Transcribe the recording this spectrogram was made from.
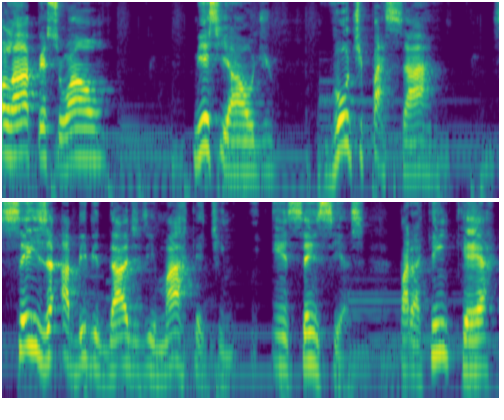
Olá pessoal, nesse áudio vou te passar seis habilidades de marketing essências para quem quer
